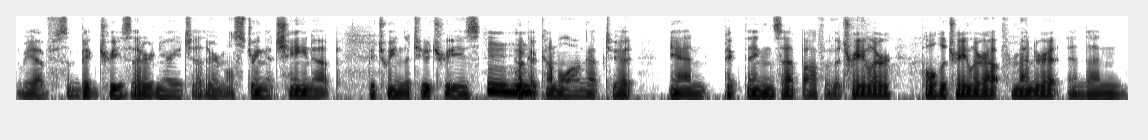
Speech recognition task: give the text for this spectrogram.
we have some big trees that are near each other and we'll string a chain up between the two trees, Mm-hmm. hook a come along up to it, and pick things up off of the trailer, pull the trailer out from under it, and then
